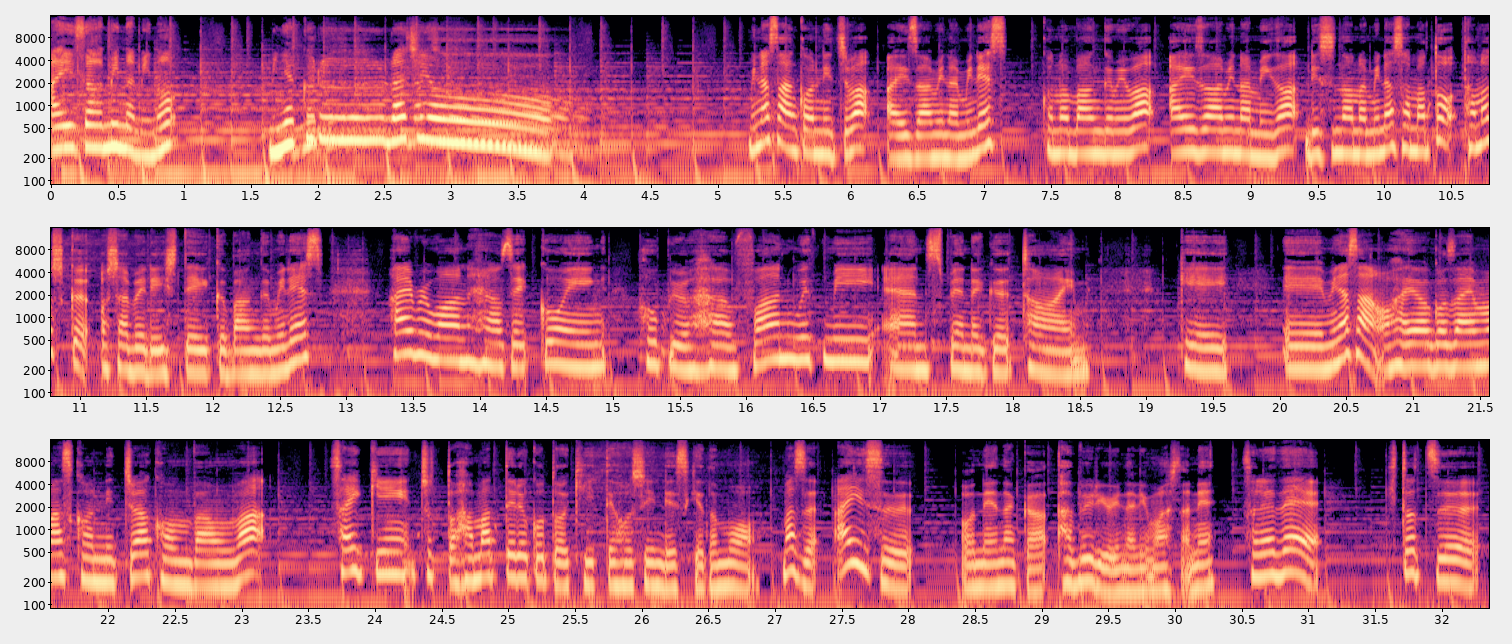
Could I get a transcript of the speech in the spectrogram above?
相沢みなみのミニャクルラジオ皆さんこんにちは相沢みなみですこの番組は相沢みなみがリスナーの皆様と楽しくおしゃべりしていく番組です Hi everyone, how's it going? Hope you have fun with me and spend a good time. Okay, えー、皆さんおはようございます。こんにちは、こんばんは。最近ちょっとハマってることを聞いてほしいんですけども、まずアイスをね、なんか食べるようになりましたね。それで、一つ、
